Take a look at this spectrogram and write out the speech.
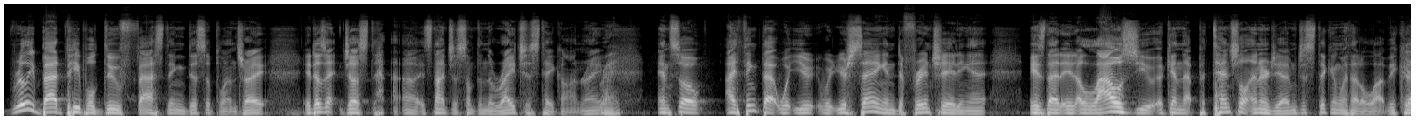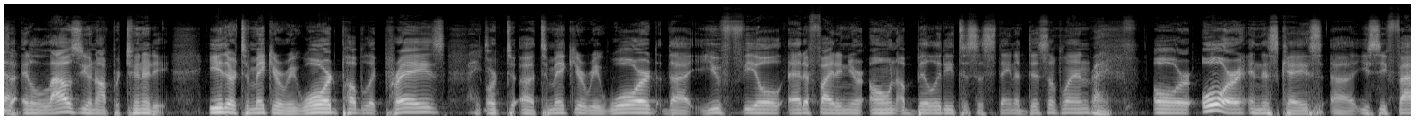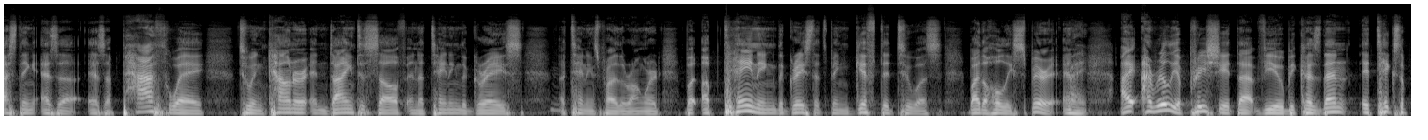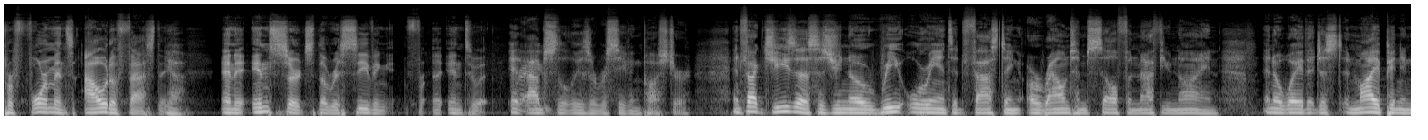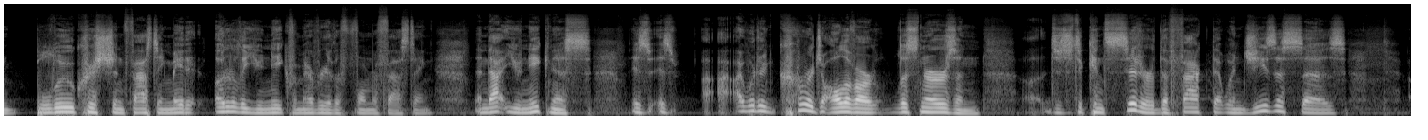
really bad people do fasting disciplines right it doesn't just uh, it's not just something the righteous take on right Right. and so i think that what you what you're saying and differentiating it is that it allows you again that potential energy i'm just sticking with that a lot because Yeah. it allows you an opportunity either to make your reward public praise Right. or to, uh, to make your reward that you feel edified in your own ability to sustain a discipline Right. Or or in this case uh, you see fasting as a as a pathway to encounter and dying to self and attaining the grace attaining is probably the wrong word but obtaining the grace that's been gifted to us by the holy spirit and Right. I, I really appreciate that view because then it takes the performance out of fasting Yeah. And it inserts the receiving fr- uh, into it It Right. absolutely is a receiving posture. In fact, Jesus, as you know, reoriented fasting around himself in Matthew 9 in a way that just, in my opinion, blew Christian fasting, made it utterly unique from every other form of fasting. And that uniqueness is, is I I would encourage all of our listeners and uh, just to consider the fact that when Jesus says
